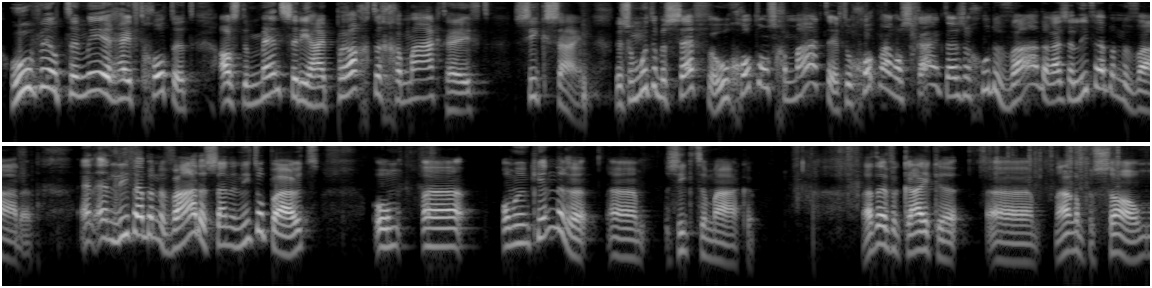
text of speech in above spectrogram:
hoeveel te meer heeft God het als de mensen die hij prachtig gemaakt heeft ziek zijn? Dus we moeten beseffen hoe God ons gemaakt heeft, hoe God naar ons kijkt. Hij is een goede vader, hij is een liefhebbende vader. En, en liefhebbende vaders zijn er niet op uit om, uh, om hun kinderen uh, ziek te maken. Laten we even kijken uh, naar een psalm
